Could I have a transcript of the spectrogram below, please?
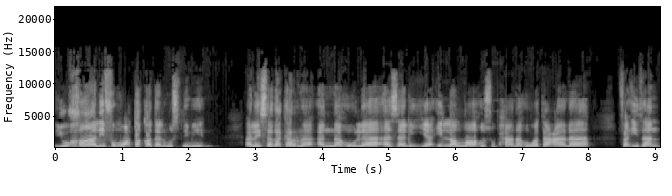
يخالف معتقد المسلمين. أليس ذكرنا أنه لا أزلي إلا الله سبحانه وتعالى؟ فاذا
